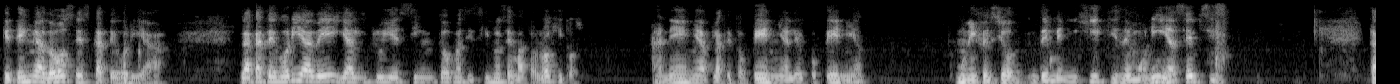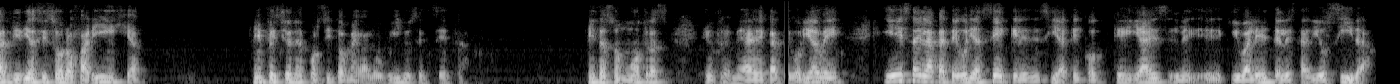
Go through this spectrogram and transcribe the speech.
Que tenga dos es categoría A. La categoría B ya incluye síntomas y signos hematológicos, anemia, plaquetopenia, leucopenia, una infección de meningitis, neumonía, sepsis, candidiasis orofaringia, infecciones por citomegalovirus, etc. Estas son otras enfermedades de categoría B. Y esta es la categoría C que les decía, que, ya es equivalente al estadio SIDA.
